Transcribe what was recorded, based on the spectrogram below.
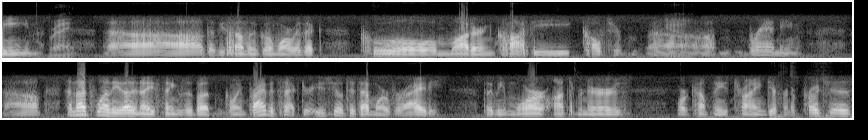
theme. Right. Uh, there'll be some who go more with a cool modern coffee culture uh, Yeah. branding. Uh, and that's one of the other nice things about going private sector is you'll just have more variety. There'll be more entrepreneurs, more companies trying different approaches,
